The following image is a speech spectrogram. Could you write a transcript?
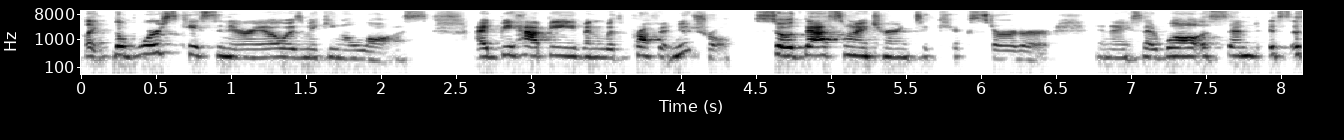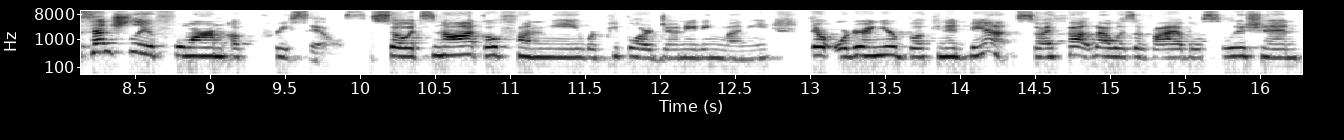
Like the worst case scenario is making a loss. I'd be happy even with profit neutral. So that's when i turned to kickstarter and i said well it's essentially a form of pre-sales. So it's not gofundme where people are donating money. They're ordering your book in advance. So i thought that was a viable solution.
